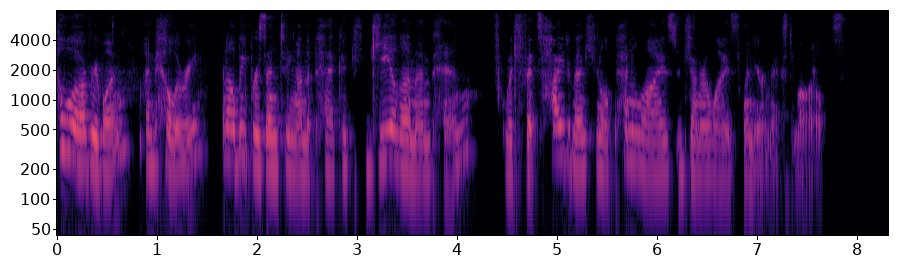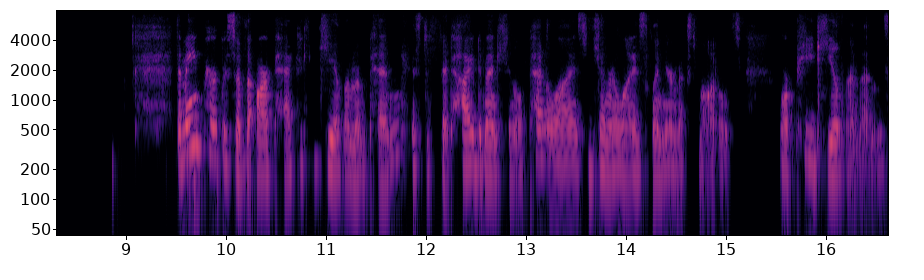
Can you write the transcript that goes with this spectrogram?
Hello, everyone. I'm Hillary, and I'll be presenting on the package GLMMPen, which fits high-dimensional penalized generalized linear mixed models. The main purpose of the R package GLMMPen is to fit high-dimensional penalized generalized linear mixed models, or PGLMMs.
